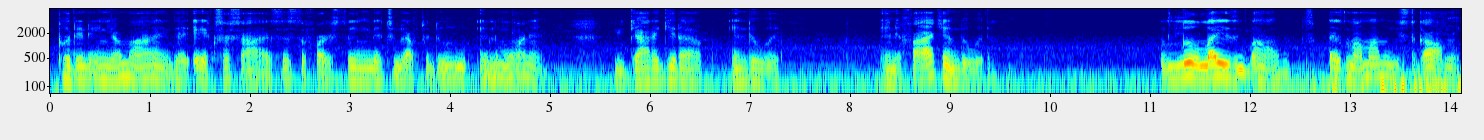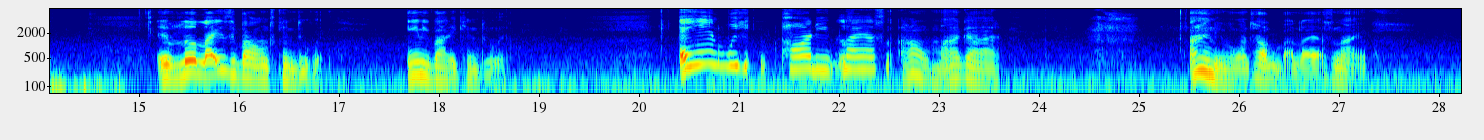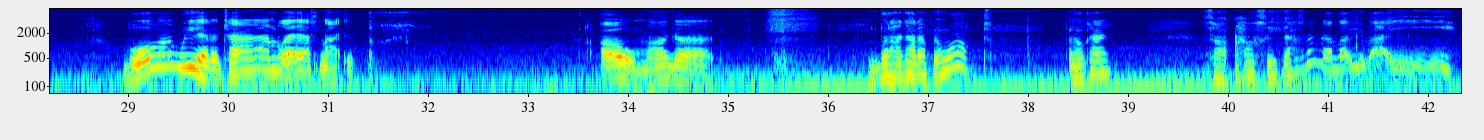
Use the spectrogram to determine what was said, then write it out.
put it in your mind that exercise is the first thing that you have to do in the morning. You got to get up and do it. And if I can do it, little lazy bones, as my mama used to call me, if little lazy bones can do it, anybody can do it. And we partied last oh my God. I ain't even want to talk about last night. Boy, we had a time last night. oh my God. But I got up and walked. Okay? So I'll see you guys later. I love you. Bye.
